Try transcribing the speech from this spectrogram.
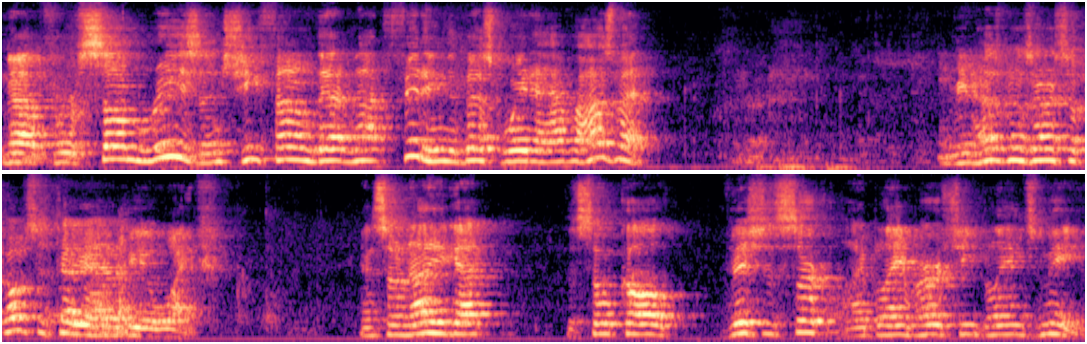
Now, for some reason, she found that not fitting the best way to have a husband. I mean, husbands aren't supposed to tell you how to be a wife. And so now you got the so-called vicious circle. I blame her, she blames me.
